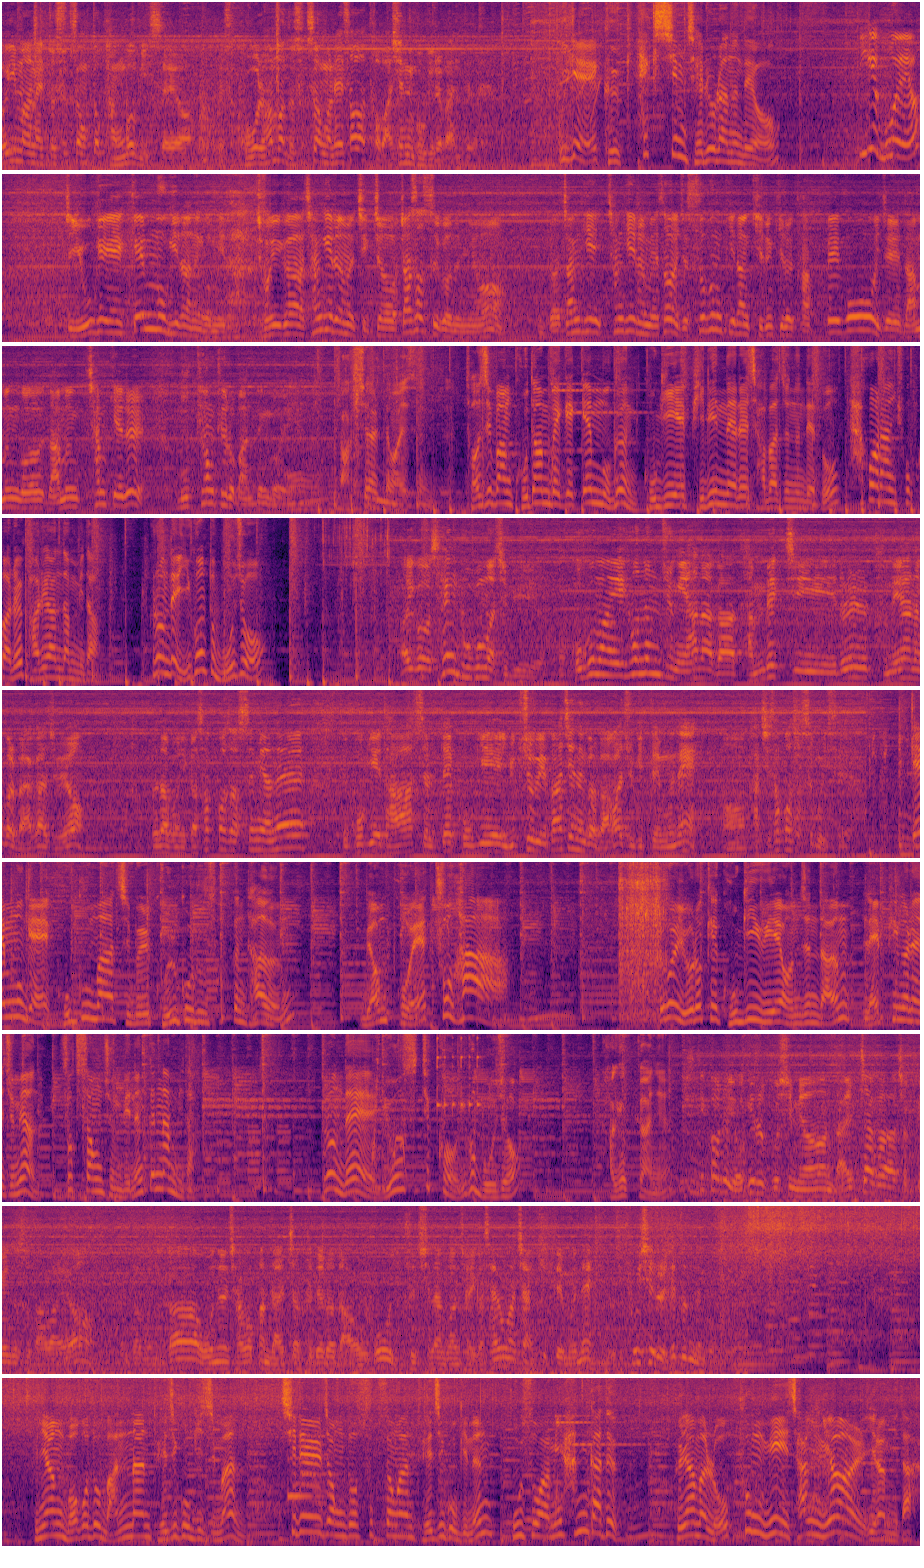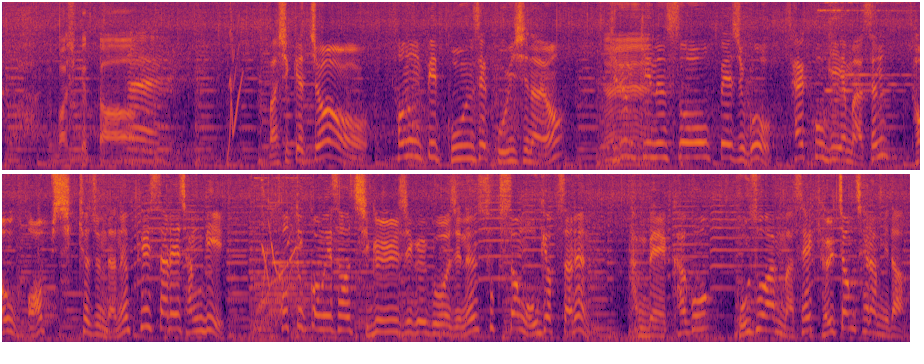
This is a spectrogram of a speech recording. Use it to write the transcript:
저희만의 또 숙성 또 방법이 있어요. 그래서 그걸 한 번 더 숙성을 해서 더 맛있는 고기를 만들어요. 이게 그 핵심 재료라는데요. 이게 뭐예요? 이제 요게 깻묵이라는 겁니다. 저희가 참기름을 직접 짜서 쓰거든요. 그러니까 참기, 참기름에서 이제 수분기랑 기름기를 다 빼고 이제 남은 거 남은 참깨를 묵 형태로 만든 거예요. 낚시할 때 많이 쓰는데. 저지방 고단백의 깻묵은 고기의 비린내를 잡아주는데도 탁월한 효과를 발휘한답니다. 그런데 이건 또 뭐죠? 아 이거 생고구마 즙이에요. 고구마의 효능 중에 하나가 단백질을 분해하는 걸 막아줘요. 그러다 보니까 섞어서 쓰면은 그 고기에 닿았을 때 고기에 육즙이 빠지는 걸 막아주기 때문에 어, 같이 섞어서 쓰고 있어요. 깻묵에 고구마 즙을 골고루 섞은 다음 면포에 투하. 그걸 이렇게 고기 위에 얹은 다음 랩핑을 해주면 숙성 준비는 끝납니다. 그런데 이 스티커 이거 뭐죠? 가격표 아니에요? 스티커를 여기를 보시면 날짜가 적혀져서 나와요. 그러다 보니까 오늘 작업한 날짜 그대로 나오고 이틀 지난 건 저희가 사용하지 않기 때문에 표시를 해두는 거고요. 그냥 먹어도 맛난 돼지고기지만 7일 정도 숙성한 돼지고기는 고소함이 한가득. 그야말로 풍미장렬이랍니다. 맛있겠다. 네. 맛있겠죠? 선홍빛 고운색 보이시나요? 네. 기름기는 쏙 빼주고 살코기의 맛은 더욱 up 시켜준다는 필살의 장비. 소뚜껑에서 지글지글 구워지는 숙성 오겹살은 담백하고 고소한 맛의 결정체랍니다.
